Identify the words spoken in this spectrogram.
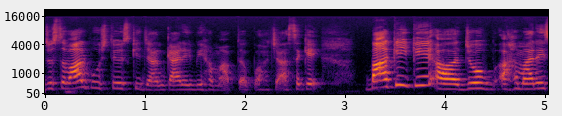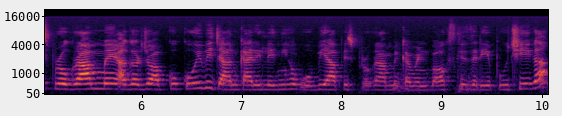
जो सवाल पूछते हैं, उसकी जानकारी भी हम आप तक पहुँचा सके। बाकी के जो हमारे इस प्रोग्राम में अगर जो आपको कोई भी जानकारी लेनी हो, वो भी आप इस प्रोग्राम में कमेंट बॉक्स के ज़रिए पूछिएगा।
